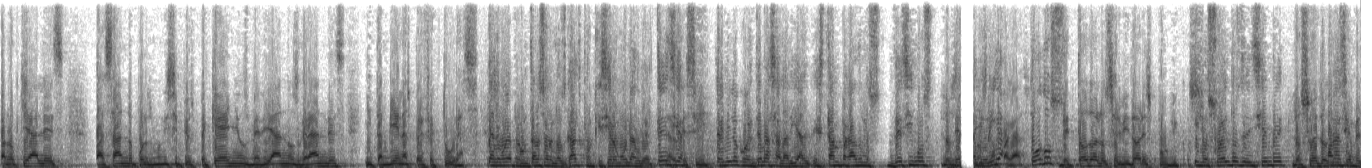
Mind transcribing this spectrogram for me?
parroquiales, pasando por los municipios pequeños, medianos, grandes y también las prefecturas. Ya le voy a preguntar sobre los GATS porque hicieron una advertencia. Claro que sí. Termino con el tema salarial. ¿Están pagados los décimos mayoría? ¿Todos? De todos los servidores públicos. ¿Y los sueldos de diciembre? Los sueldos de diciembre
